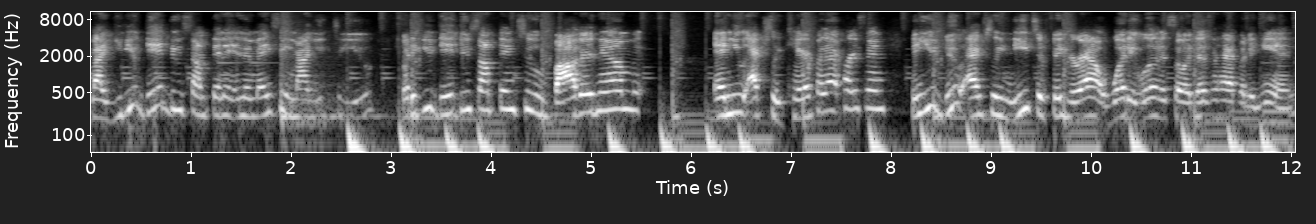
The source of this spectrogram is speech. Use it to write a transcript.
like if you did do something and it may seem minute to you, but if you did do something to bother them and you actually care for that person, then you do actually need to figure out what it was so it doesn't happen again.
